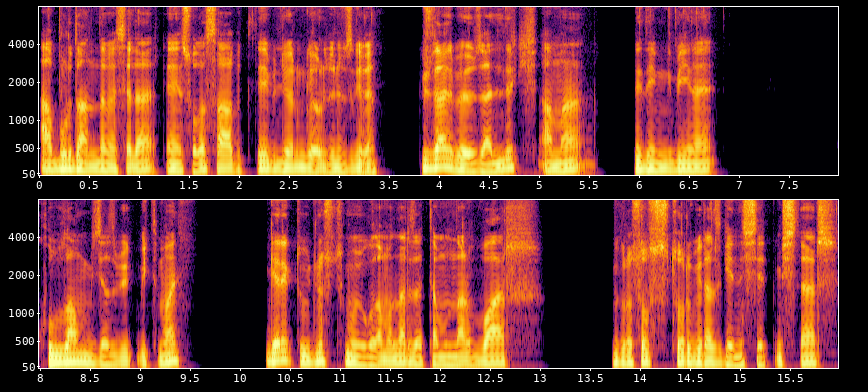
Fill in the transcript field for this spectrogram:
Ha, buradan da mesela en sola sabitleyebiliyorum gördüğünüz gibi. Güzel bir özellik ama dediğim gibi yine kullanmayacağız büyük bir ihtimal. Gerek duyduğunuz tüm uygulamalar zaten bunlar var. Microsoft Store'u biraz genişletmişler.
